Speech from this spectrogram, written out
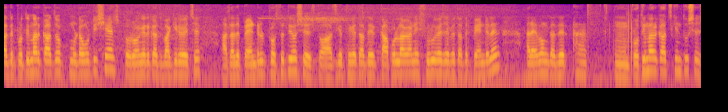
তাদের প্রতিমার কাজও মোটামুটি শেষ, তো রঙের কাজ বাকি রয়েছে, আর তাদের প্যান্ডেল প্রস্তুতিও শেষ। তো আজকে থেকে তাদের কাপড় লাগানো শুরু হয়ে যাবে তাদের প্যান্ডেলের, আর এবং তাদের প্রতিমার কাজ কিন্তু শেষ,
